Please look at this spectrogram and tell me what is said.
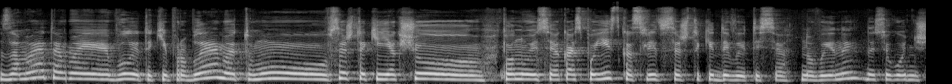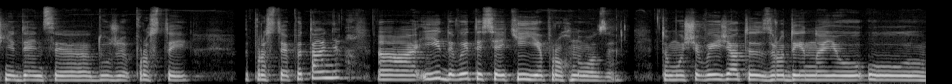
Заметами були такі проблеми, тому все ж таки, якщо планується якась поїздка, слід все ж таки дивитися новини на сьогоднішній день. Це дуже простий, просте питання. І дивитися, які є прогнози. Тому що виїжджати з родиною у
